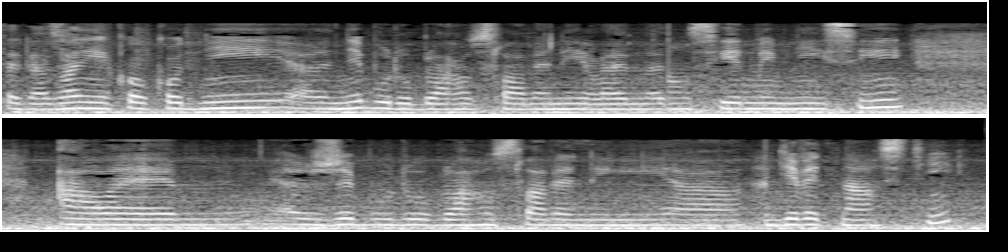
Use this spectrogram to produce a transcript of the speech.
teda za niekoľko dní nebudú blahoslavení len 7 mnísi, ale že budú blahoslavení 19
